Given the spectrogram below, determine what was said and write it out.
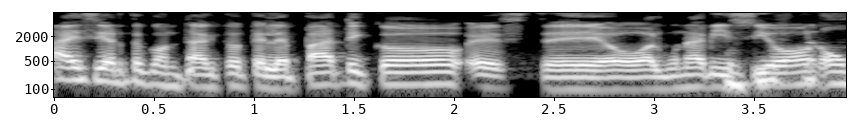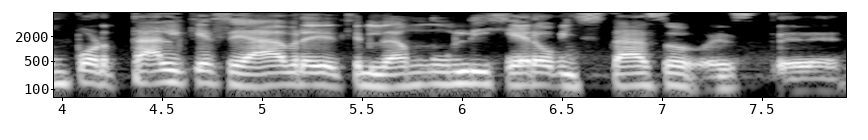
hay cierto contacto telepático, este, o alguna visión, o un portal que se abre, que le da un, un ligero vistazo, este,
